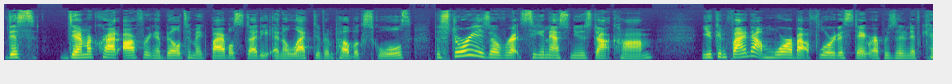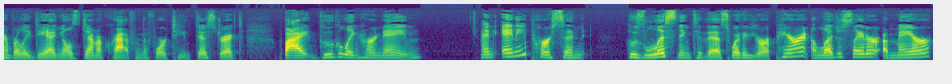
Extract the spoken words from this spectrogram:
This Democrat offering a bill to make Bible study an elective in public schools. The story is over at cnsnews.com. You can find out more about Florida State Representative Kimberly Daniels, Democrat from the 14th District, by Googling her name. And any person who's listening to this, whether you're a parent, a legislator, a mayor,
